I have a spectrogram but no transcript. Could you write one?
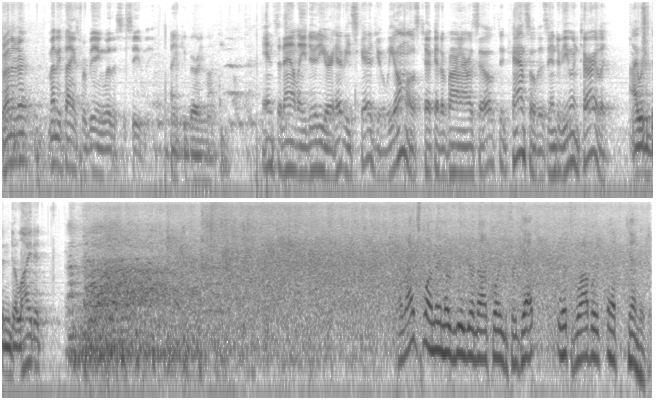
Senator, many thanks for being with us this evening. Thank you very much. Incidentally, due to your heavy schedule, we almost took it upon ourselves to cancel this interview entirely. I would have been delighted. Well, that's one interview you're not going to forget with Robert F. Kennedy.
